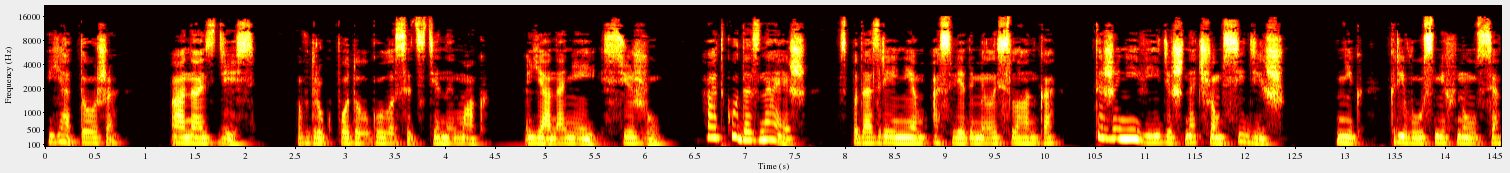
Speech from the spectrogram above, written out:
Я тоже». «Она здесь!» — вдруг подал голос от стены маг. «Я на ней сижу». «Откуда знаешь?» — с подозрением осведомилась Ланка. «Ты же не видишь, на чем сидишь». Ник криво усмехнулся.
